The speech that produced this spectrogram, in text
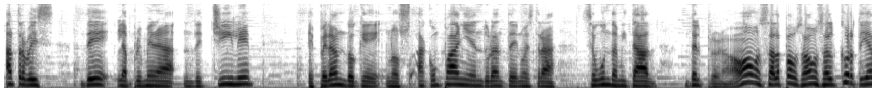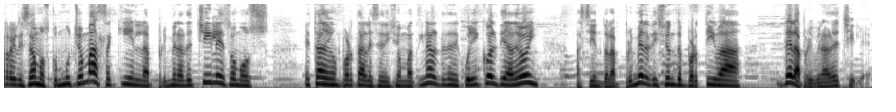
a través de la primera de Chile, esperando que nos acompañen durante nuestra segunda mitad del programa. Vamos a la pausa, vamos al corte, ya regresamos con mucho más aquí en la primera de Chile. Somos Estadio en Portales edición matinal desde Curicó el día de hoy, haciendo la primera edición deportiva de la primera de Chile.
